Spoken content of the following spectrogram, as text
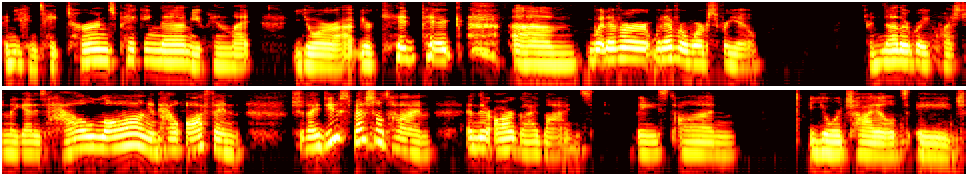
and you can take turns picking them. You can let your uh, your kid pick um, whatever whatever works for you. Another great question I get is how long and how often should I do special time? And there are guidelines based on your child's age.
